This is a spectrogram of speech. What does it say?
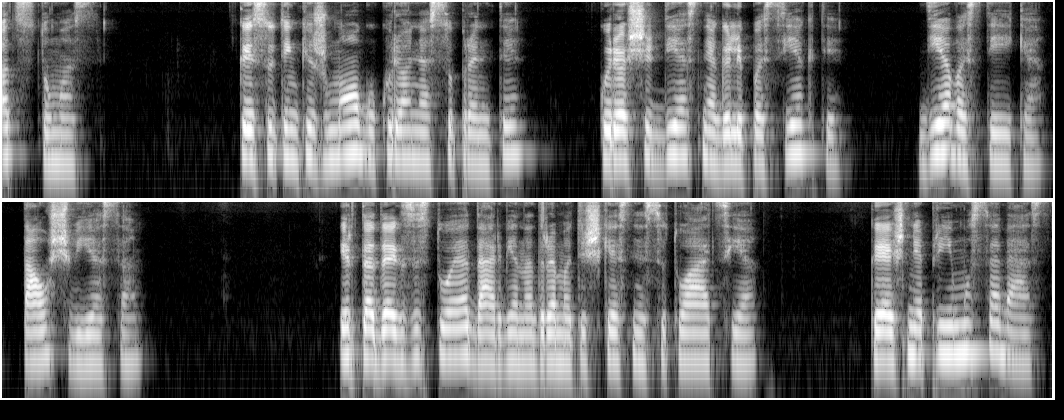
atstumas. Kai sutinki žmogų, kurio nesupranti, kurio širdies negali pasiekti, Dievas teikia tau šviesą. Ir tada egzistuoja dar viena dramatiškesnė situacija, kai aš nepriimu savęs,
